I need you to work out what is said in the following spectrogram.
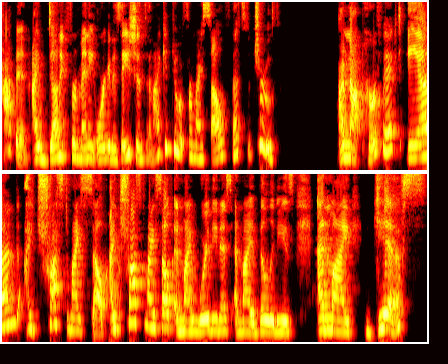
happen. I've done it for many organizations and I can do it for myself. That's the truth. I'm not perfect and I trust myself. I trust myself and my worthiness and my abilities and my gifts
